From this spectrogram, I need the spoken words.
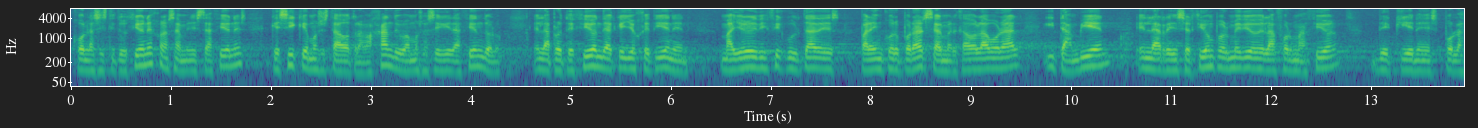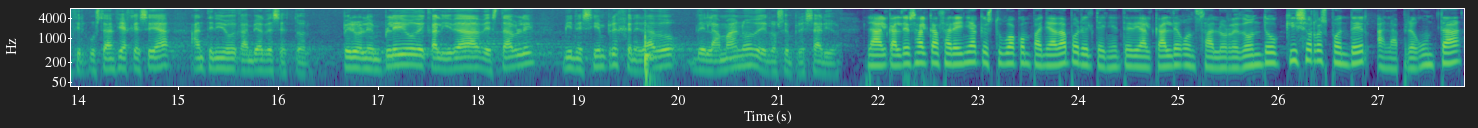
con las instituciones, con las administraciones, que sí que hemos estado trabajando y vamos a seguir haciéndolo, en la protección de aquellos que tienen mayores dificultades para incorporarse al mercado laboral y también en la reinserción por medio de la formación de quienes, por las circunstancias que sea, han tenido que cambiar de sector pero el empleo de calidad estable viene siempre generado de la mano de los empresarios. La alcaldesa alcazareña, que estuvo acompañada por el teniente de alcalde Gonzalo Redondo, quiso responder a la pregunta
